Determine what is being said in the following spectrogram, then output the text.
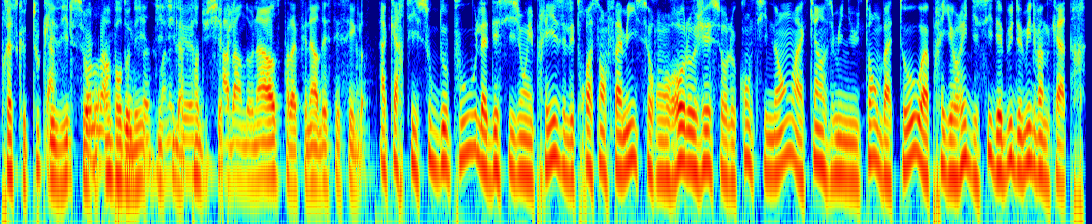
presque toutes les îles seront abandonnées d'ici la fin du siècle. À Carti Soukdoupou, la décision est prise. Les 300 familles seront relogées sur le continent à 15 minutes en bateau, a priori d'ici début 2024.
